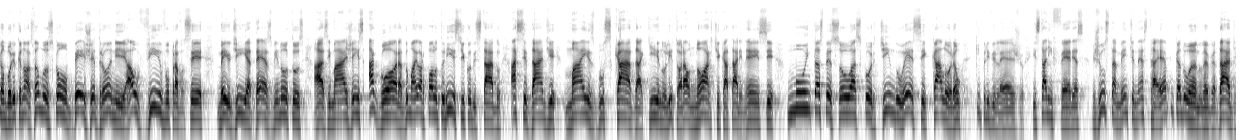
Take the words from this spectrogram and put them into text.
Camboriú que nós vamos com o BG Drone ao vivo para você, meio-dia, 10 minutos. As imagens agora do maior polo turístico do estado, a cidade mais buscada aqui no litoral norte catarinense. Muitas pessoas curtindo esse calorão que privilégio estar em férias justamente nesta época do ano, não é verdade?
